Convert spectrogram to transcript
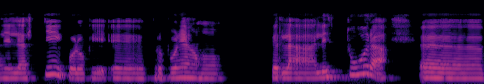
nell'articolo che eh, proponiamo per la lettura eh,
